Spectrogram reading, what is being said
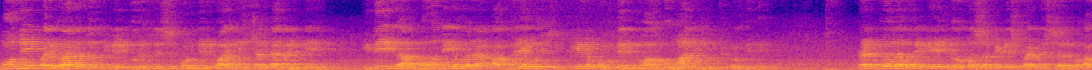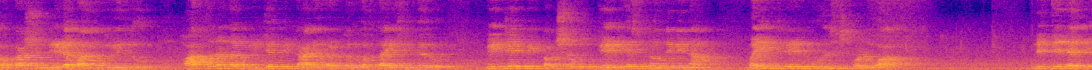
ಮೋದಿ ಪರಿವಾರದೊಂದಿಗೆ ಗುರುತಿಸಿಕೊಂಡಿರುವ ಈ ಚಂಡಾಲಿಗೆ ಇದೀಗ ಮೋದಿಯವರ ಅಭಯವು ಸಿಕ್ಕಿರಬಹುದೆನ್ನುವ ಅನುಮಾನ ಹುಟ್ಟಿಕೊಂಡಿದೆ. ಪ್ರಜ್ವಲ್ ಅವರಿಗೆ ಲೋಕಸಭೆಗೆ ಸ್ಪರ್ಧಿಸಲು ಅವಕಾಶ ನೀಡಬಾರದು ಎಂದು ಹಾಸನದ ಬಿಜೆಪಿ ಕಾರ್ಯಕರ್ತರು ಒತ್ತಾಯಿಸಿದ್ದರು. ಬಿಜೆಪಿ ಪಕ್ಷವು ಜೆಡಿಎಸ್ನೊಂದಿಗಿನ ಮೈತ್ರಿಯನ್ನು ಉಳಿಸಿಕೊಳ್ಳುವ ನಿಟ್ಟಿನಲ್ಲಿ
